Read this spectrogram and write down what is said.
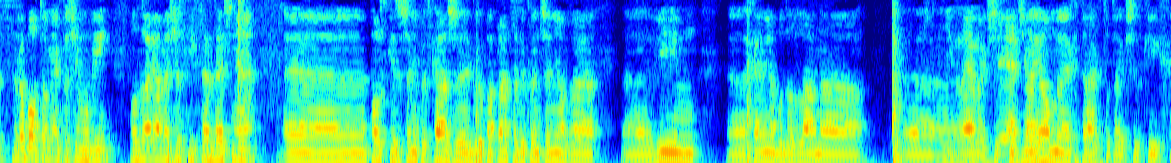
z robotą, jak to się mówi. Pozdrawiamy wszystkich serdecznie. E, Polskie Zrzeszenie Płytkarzy, Grupa Prace Wykończeniowe, WIM, e, Chemia Budowlana, e, Wszystkich znajomych, wszystkich znajomych, tak, tutaj wszystkich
